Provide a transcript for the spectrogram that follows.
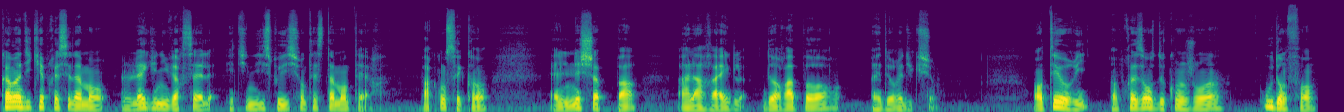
Comme indiqué précédemment, le legs universel est une disposition testamentaire. Par conséquent, elle n'échappe pas à la règle de rapport et de réduction. En théorie, en présence de conjoints ou d'enfants,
